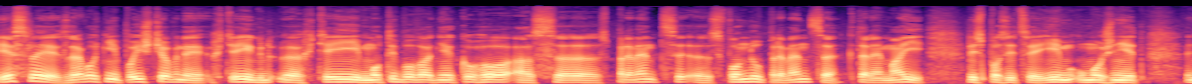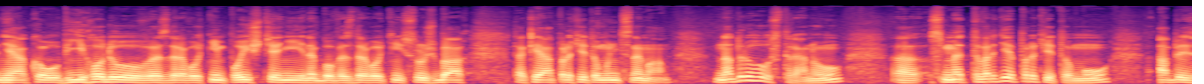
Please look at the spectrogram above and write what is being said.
Jestli zdravotní pojišťovny chtějí, eh, chtějí motivovat někoho a z, z, prevenci, z fondu prevence, které mají dispozici, jim umožnit nějakou výhodu ve zdravotním pojištění nebo ve zdravotních službách, tak já proti tomu nic nemám. Na druhou stranu eh, jsme tvrdě proti tomu, aby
